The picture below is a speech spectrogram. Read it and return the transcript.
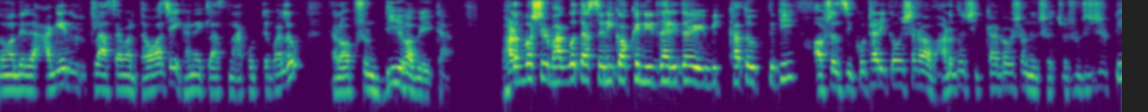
তোমাদের আগের ক্লাসে আমার দেওয়া আছে, এখানে ক্লাস না করতে পারলেও তাহলে অপশন ডি হবে এটা। ভারতবর্ষের ভাগ্য তার শ্রেণীকক্ষে নির্ধারিত এই বিখ্যাত উক্তিটি অপশন সি কোঠারি কমিশন বা ভারতীয় শিক্ষা কমিশন উনিশশো চৌষট্টি,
